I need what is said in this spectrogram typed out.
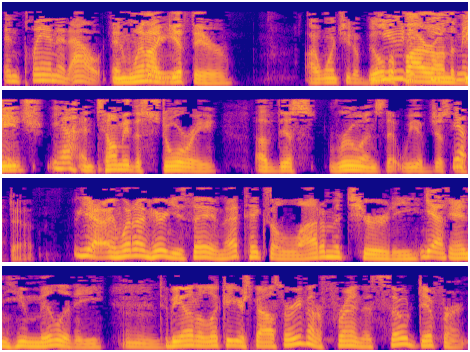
and plan it out. And when I you. get there, I want you to build You a fire on the me. beach Yeah. and tell me the story of this ruins that we have just Yep. looked at. Yeah, and what I'm hearing you say, and that takes a lot of maturity Yes. and humility Mm. to be able to look at your spouse or even a friend that's so different.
